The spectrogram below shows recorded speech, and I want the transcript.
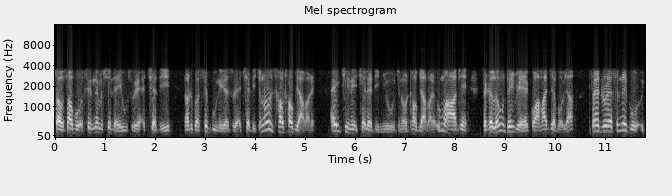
စောက်စောက်ဖို့အစင်းနဲ့မဖြစ်နိုင်ဘူးဆိုတဲ့အချက်ဒီနောက်တစ်ခုစစ်ပူနေတယ်ဆိုတဲ့အချက်ဒီကျွန်တော်တို့ထောက်ထောက်ပြပါတယ်အဲ့ဒီအခြေအနေအချက်လက်ဒီမျိုးကိုကျွန်တော်ထောက်ပြပါတယ်ဥပမာအားဖြင့်စကလုံးအဓိပ္ပာယ်ကွာဟချက်ပေါ့ဗျာ Federal စနစ်ကိုအ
